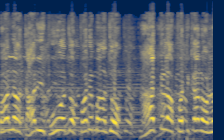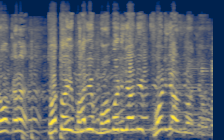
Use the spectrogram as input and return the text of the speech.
બાના ધારી ભૂવો જો પડમાં જો હાકલા પટકારો ન કરે, તો તો એ મારી મામડિયાની ખોડિયાર ન કહેવાય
